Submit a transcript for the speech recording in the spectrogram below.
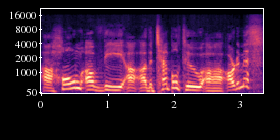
uh, home of the, uh, uh, the temple to uh, Artemis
